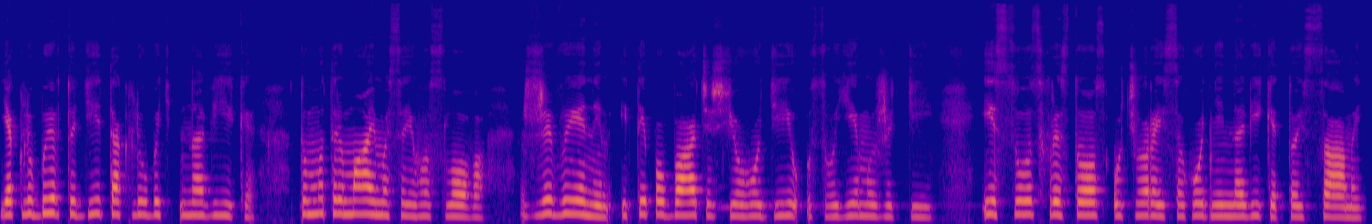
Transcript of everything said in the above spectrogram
Як любив тоді, так любить навіки. Тому тримаймося Його слова, живи ним, і ти побачиш Його дію у своєму житті. Ісус Христос учора і сьогодні і навіки той самий.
